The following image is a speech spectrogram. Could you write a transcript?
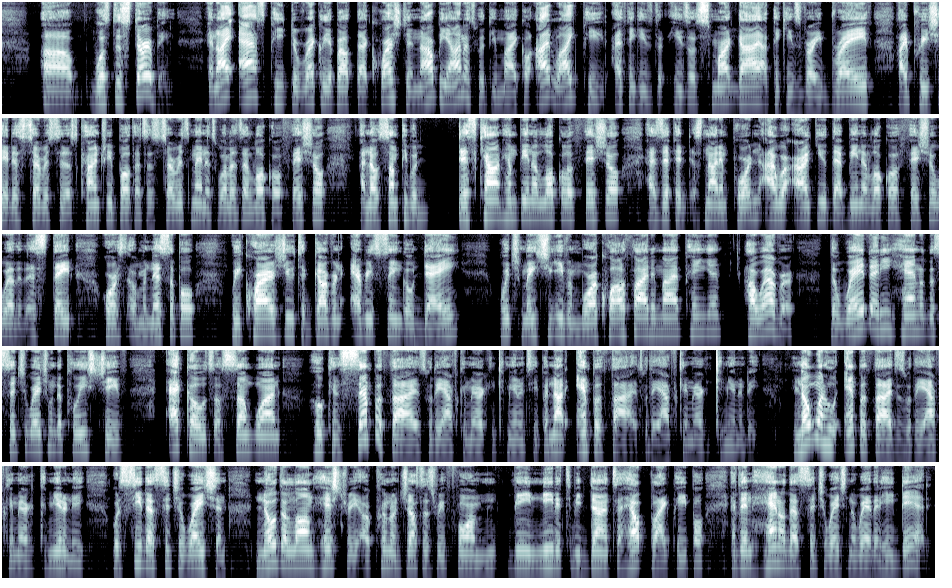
uh, was disturbing. And I asked Pete directly about that question. And I'll be honest with you, Michael. I like Pete. I think he's he's a smart guy. I think he's very brave. I appreciate his service to this country, both as a serviceman as well as a local official. I know some people discount him being a local official as if it's not important. I would argue that being a local official, whether it's state or, or municipal, requires you to govern every single day, which makes you even more qualified, in my opinion. However, the way that he handled the situation with the police chief echoes of someone who can sympathize with the African American community, but not empathize with the African American community. No one who empathizes with the African American community would see that situation, know the long history of criminal justice reform being needed to be done to help black people, and then handle that situation the way that he did.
